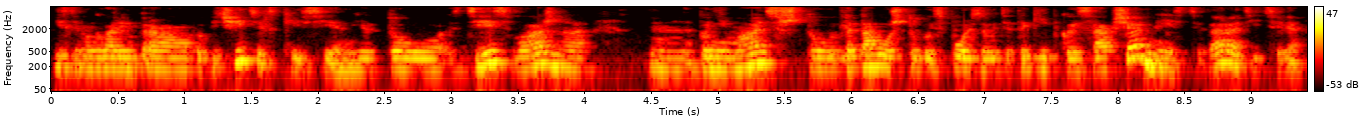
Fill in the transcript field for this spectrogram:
если мы говорим про попечительские семьи, то здесь важно понимать, что для того, чтобы использовать это гибко и сообща вместе, да, родители,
